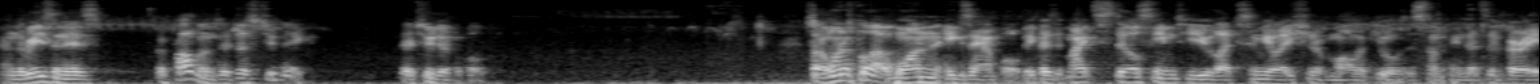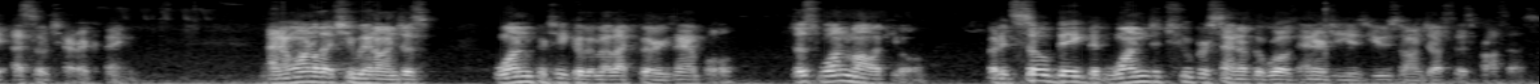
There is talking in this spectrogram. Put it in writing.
And the reason is the problems are just too big. They're too difficult. So I want to pull out one example because it might still seem to you like simulation of molecules is something that's a very esoteric thing. And I want to let you in on just one particular molecular example, just one molecule, but it's so big that 1% to 2% of the world's energy is used on just this process.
